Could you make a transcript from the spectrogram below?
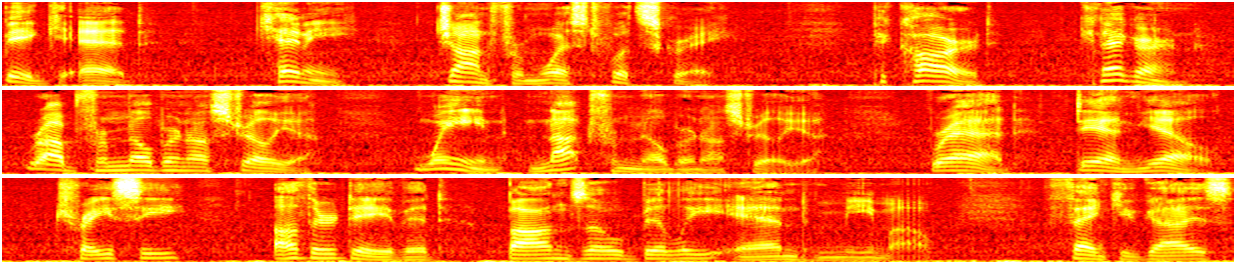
Big Ed, Kenny, John from West Footscray, Picard, Knegarn, Rob from Melbourne, Australia, Wayne, not from Melbourne, Australia, Brad, Danielle, Tracy, Other David, Bonzo, Billy, and Mimo. Thank you guys.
